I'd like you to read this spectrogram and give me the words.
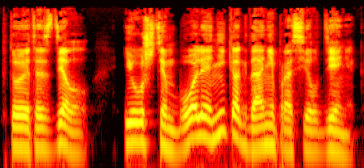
кто это сделал, и уж тем более никогда не просил денег.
